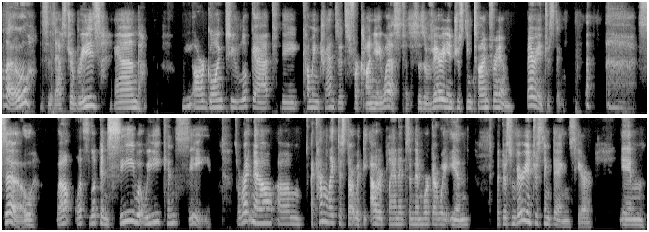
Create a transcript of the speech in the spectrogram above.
Hello, this is Astro Breze, and we are going to look at the coming transits for Kanye West. This is a very interesting time for him. Very interesting. so, well, let's look and see what we can see. So, right now, um, I kind of like to start with the outer planets and then work our way in. But there's some very interesting things here. Um,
